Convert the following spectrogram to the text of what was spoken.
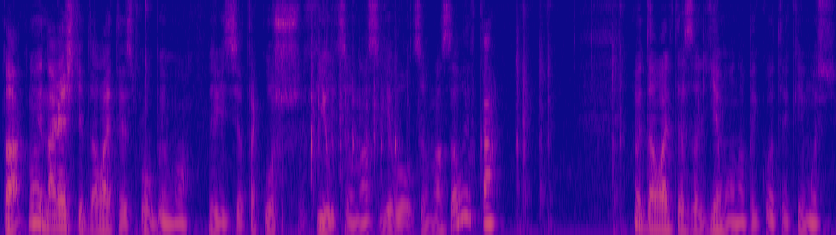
Так, ну і нарешті давайте спробуємо. Дивіться, також філ це у нас yellow, це у нас заливка. Ну і давайте зальємо, наприклад, якимось.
